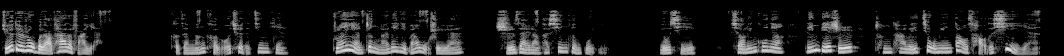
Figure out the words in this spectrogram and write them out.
绝对入不了他的法眼。可在门可罗雀的今天，转眼挣来的一百五十元，实在让他兴奋不已。尤其小林姑娘临别时。称他为救命稻草的戏言，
